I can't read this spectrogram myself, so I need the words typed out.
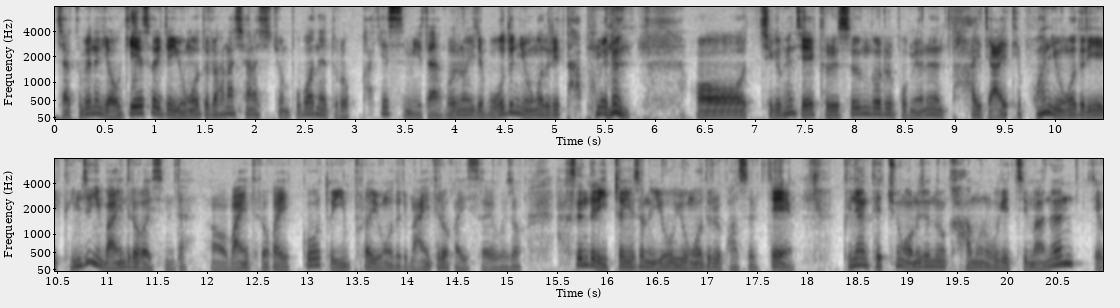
자, 그러면은 여기에서 이제 용어들을 하나씩 하나씩 좀 뽑아내도록 하겠습니다. 물론 이제 모든 용어들이 다 보면은 어, 지금 현재 글 쓴 거를 보면은 다 이제 IT 보안 용어들이 굉장히 많이 들어가 있습니다. 어, 많이 들어가 있고 또 인프라 용어들이 많이 들어가 있어요. 그래서 학생들 입장에서는 요 용어들을 봤을 때 그냥 대충 어느 정도는 감은 오겠지만은 이제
